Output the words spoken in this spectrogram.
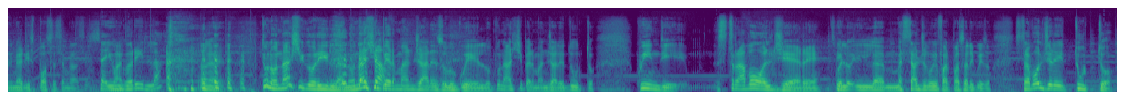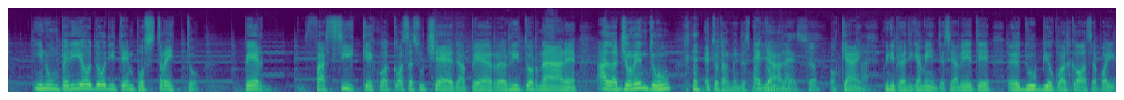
mia risposta è sempre la stessa. Sei Ma- un gorilla? tu non nasci gorilla, non nasci No. per mangiare solo quello, tu nasci per mangiare tutto. Quindi stravolgere Sì. quello- il messaggio che voglio far passare è questo: stravolgere tutto in un periodo di tempo stretto per far sì che qualcosa succeda per ritornare alla gioventù è totalmente È sbagliato. complesso. Ok, Ah. quindi praticamente se avete eh, dubbi o qualcosa, poi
